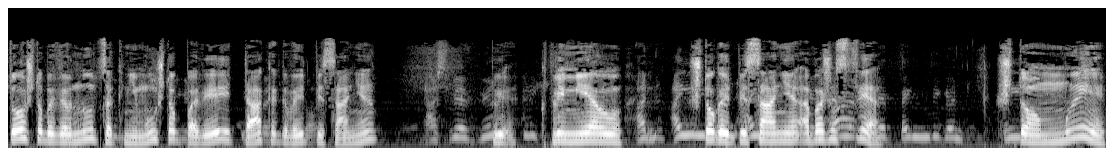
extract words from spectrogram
то, чтобы вернуться к Нему, чтобы поверить так, как говорит Писание? К примеру, что говорит Писание о божестве? Что мы,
